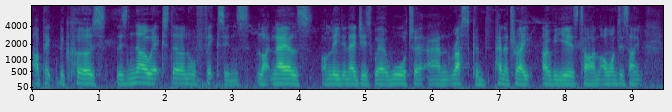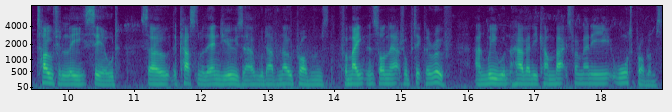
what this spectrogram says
I picked because there's no external fixings like nails on leading edges where water and rust could penetrate over years time. I wanted something totally sealed so the customer, the end user, would have no problems for maintenance on the actual particular roof and we wouldn't have any comebacks from any water problems.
